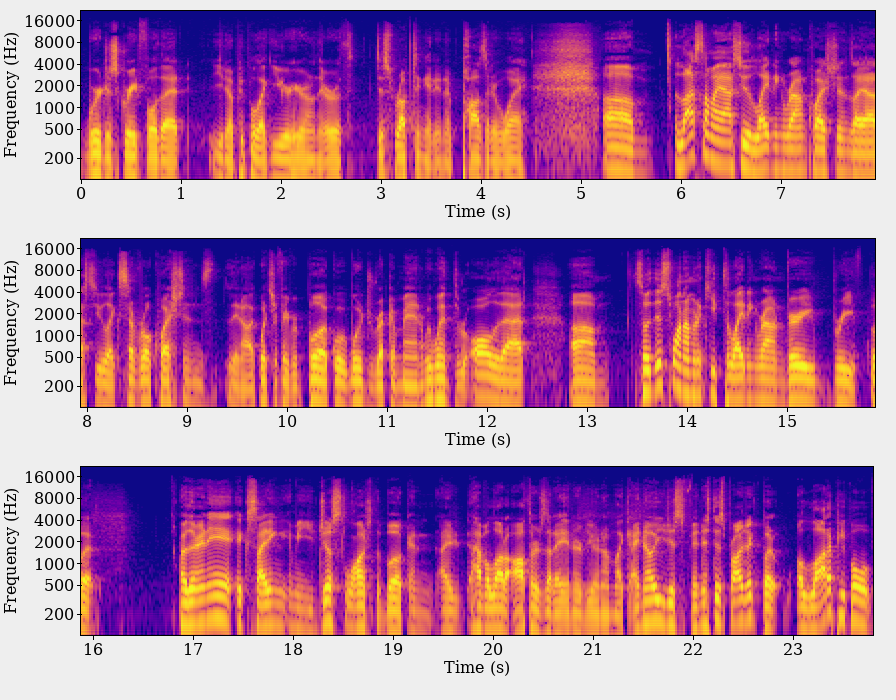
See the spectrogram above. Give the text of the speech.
we're just grateful that, you know, people like you are here on the earth disrupting it in a positive way. Um, last time I asked you the lightning round questions, I asked you like several questions. You know, like what's your favorite book? What, would you recommend? We went through all of that. Um, so this one, I'm going to keep the lightning round very brief. But are there any exciting? I mean, you just launched the book, and I have a lot of authors that I interview, and I'm like, I know you just finished this project, but a lot of people,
